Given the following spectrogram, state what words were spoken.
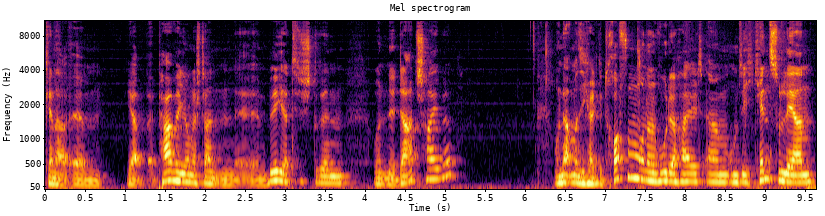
kleiner ähm, ja, Pavillon, da stand ein äh, Billardtisch drin und eine Dartscheibe. Und da hat man sich halt getroffen und dann wurde halt, ähm, um sich kennenzulernen,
